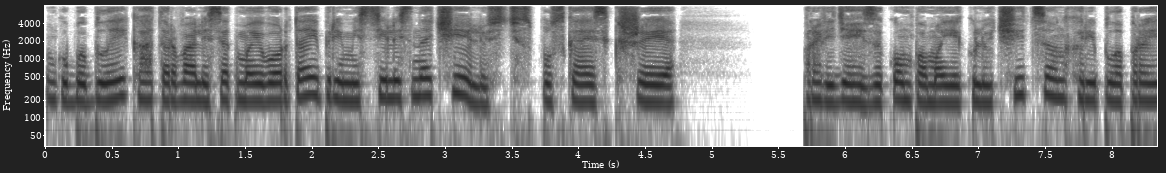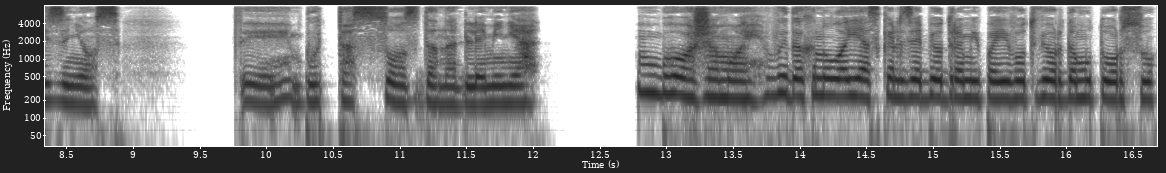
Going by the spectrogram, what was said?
Губы Блейка оторвались от моего рта и переместились на челюсть, спускаясь к шее — Проведя языком по моей ключице, он хрипло произнес. «Ты будто создана для меня». «Боже мой!» — выдохнула я, скользя бедрами по его твердому торсу.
